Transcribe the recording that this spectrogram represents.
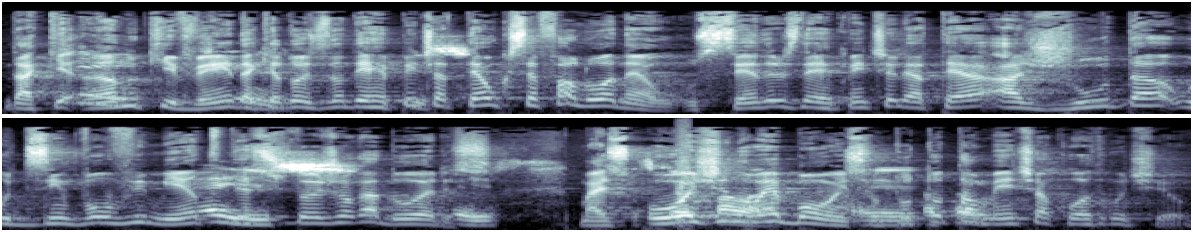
Daqui, sim, ano que vem, sim. daqui a dois anos, de repente, isso. até o que você falou, né? O Sanders, de repente, ele até ajuda o desenvolvimento é desses isso. dois jogadores. É Mas isso hoje não é bom, isso eu estou totalmente de acordo contigo.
